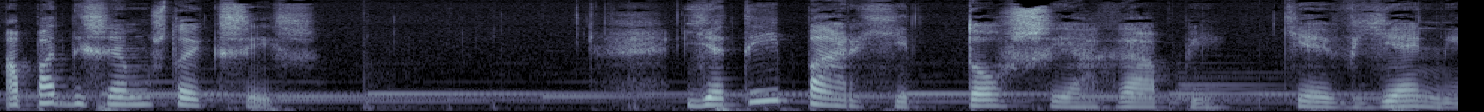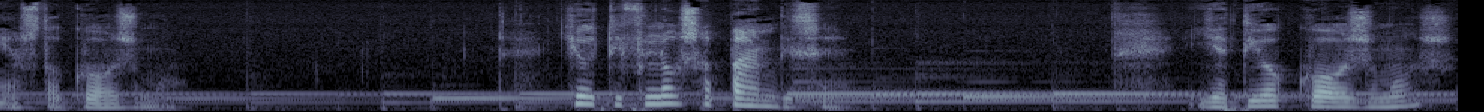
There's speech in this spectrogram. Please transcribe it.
απάντησέ μου στο εξής. Γιατί υπάρχει τόση αγάπη και ευγένεια στον κόσμο» και ο τυφλός απάντησε «Γιατί ο κόσμος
